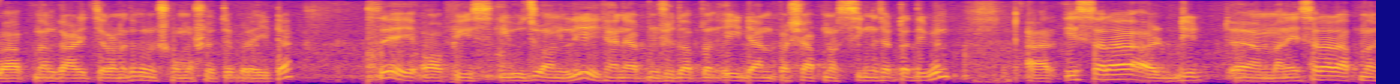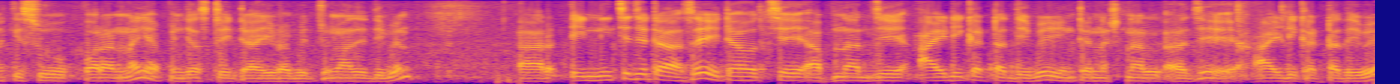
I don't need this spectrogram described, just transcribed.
বা আপনার গাড়ি চালানোতে কোনো সমস্যা হতে পারে, এটা এই অফিস ইউজ অনলি এখানে আপনি শুধু আপনার এই ডান পাশে আপনার সিগনেচারটা দিবেন। আর এছাড়া ডেট মানে এছাড়া আপনার কিছু করার নাই, আপনি জাস্ট এটা এইভাবে জমা দিয়ে দিবেন। আর এই নিচে যেটা আছে, এটা হচ্ছে আপনার যে আইডি কার্ডটা দেবে, ইন্টারন্যাশনাল যে আইডি কার্ডটা দেবে,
